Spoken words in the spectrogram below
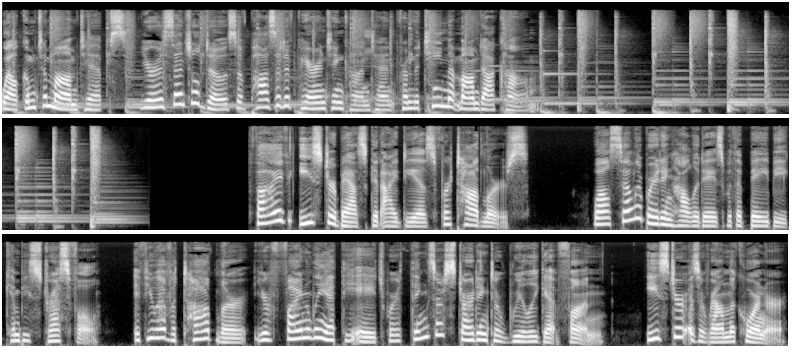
Welcome to Mom Tips, your essential dose of positive parenting content from the team at mom.com. Five Easter basket ideas for toddlers. While celebrating holidays with a baby can be stressful, if you have a toddler, you're finally at the age where things are starting to really get fun. Easter is around the corner,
